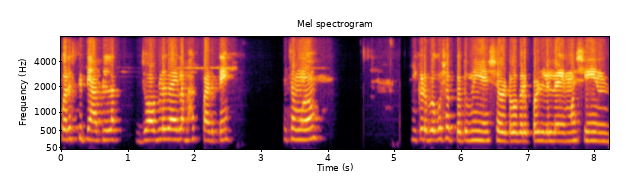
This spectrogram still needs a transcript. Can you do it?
परिस्थिती आपल्याला जॉबला जायला भाग पाडते. त्याच्यामुळं इकडे बघू शकता तुम्ही शर्ट वगैरे पडलेलं आहे मशीन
